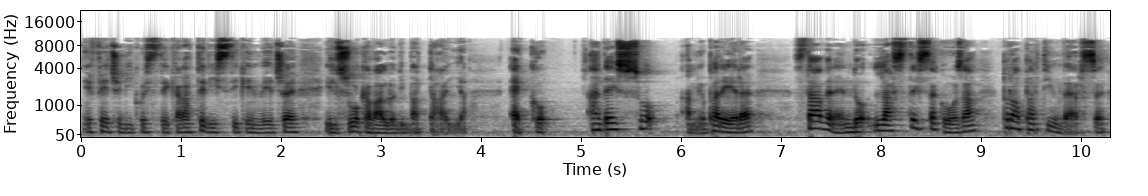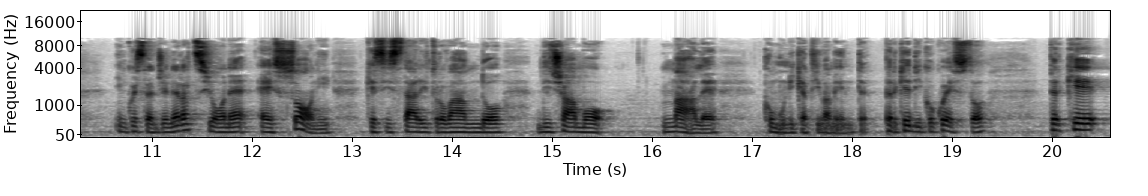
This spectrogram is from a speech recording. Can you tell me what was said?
e fece di queste caratteristiche invece il suo cavallo di battaglia. Ecco, adesso, a mio parere, sta avvenendo la stessa cosa però a parti inverse. In questa generazione è Sony che si sta ritrovando, diciamo, male comunicativamente. Perché dico questo? Perché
